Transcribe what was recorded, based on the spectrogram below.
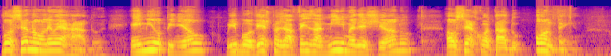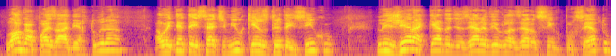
Você não leu errado. Em minha opinião, o Ibovespa já fez a mínima deste ano ao ser cotado ontem, logo após a abertura, a 87.535, ligeira queda de 0,05%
